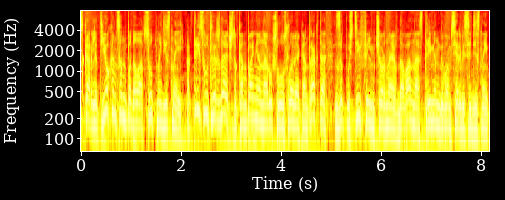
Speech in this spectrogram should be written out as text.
Скарлетт Йоханссон подала в суд на Дисней. Актриса утверждает, что компания нарушила условия контракта, запустив фильм «Черная вдова» на стриминговом сервисе Disney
